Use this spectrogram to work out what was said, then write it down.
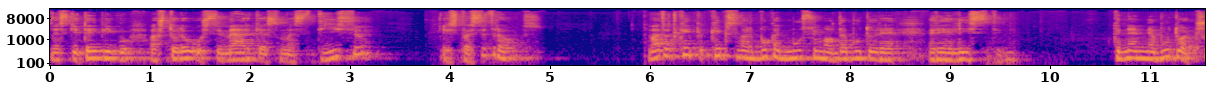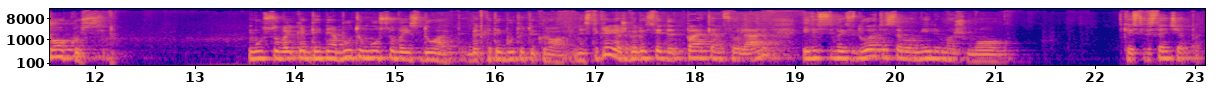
Nes kitaip, jeigu aš toliau užsimerkęs mąstysiu, jis pasitrauks. Matot, kaip, kaip svarbu, kad mūsų malda būtų re, realistinė. Kad ne, nebūtų atšokusi mūsų vaikai, tai nebūtų mūsų vaizduoti, bet kad tai būtų tikrovė. Nes tikrai aš galiu sėdėti parke ant solelio ir įsivaizduoti savo mylimą žmogų. Kai jis visai čia pat.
